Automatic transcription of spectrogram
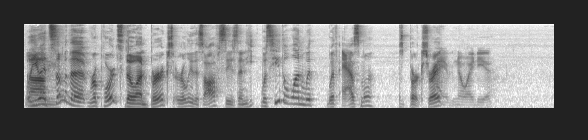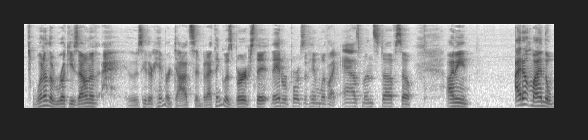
Well, you Um, had some of the reports though on Burks early this offseason. He, was he the one with with asthma? It was Burks, right? I have no idea. One of the rookies. I don't know if it was either him or Dotson, but I think it was Burks. They they had reports of him with like asthma and stuff. So, I mean, I don't mind the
